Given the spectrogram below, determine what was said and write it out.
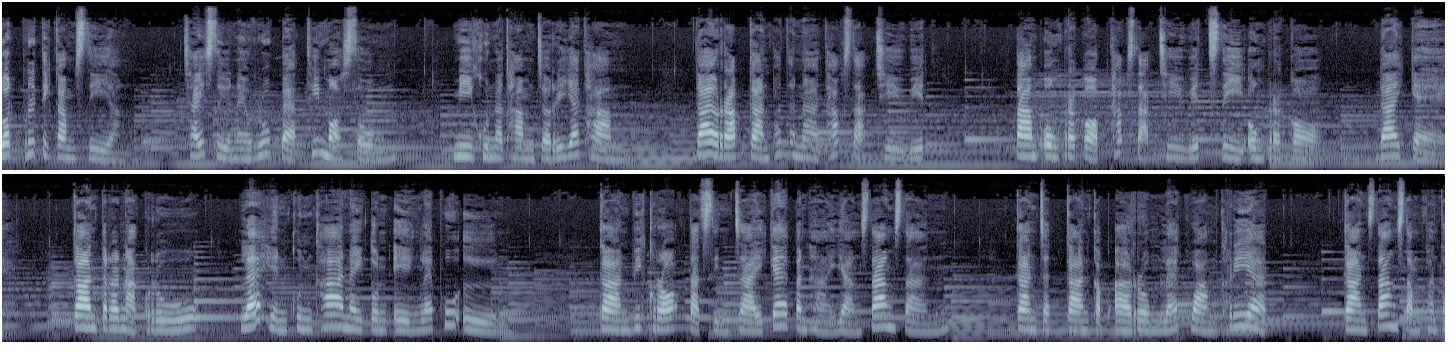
ลดพฤติกรรมเสี่ยง ใช้สื่อในรูปแบบที่เหมาะสม มีคุณธรรมจริยธรรม ได้รับการพัฒนาทักษะชีวิต ตามองค์ประกอบทักษะชีวิต 4 องค์ประกอบ ได้แก่ การตระหนักรู้ และเห็นคุณค่าในตนเองและผู้อื่น การวิเคราะห์ตัดสินใจแก้ปัญหาอย่างสร้างสรรค์ การจัดการกับอารมณ์และความเครียด การสร้างสัมพันธ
